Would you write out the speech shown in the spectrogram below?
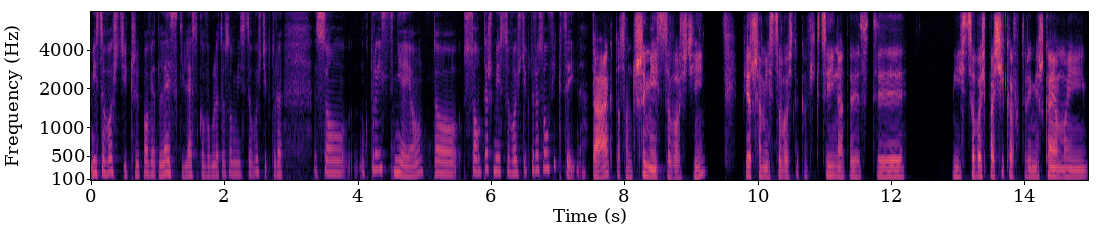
miejscowości czy powiat Leski, Lesko w ogóle, to są miejscowości, które są, które istnieją, to są też miejscowości, które są fikcyjne. Tak, to są trzy miejscowości. Pierwsza miejscowość taka fikcyjna to jest y, miejscowość Pasika, w której mieszkają moi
